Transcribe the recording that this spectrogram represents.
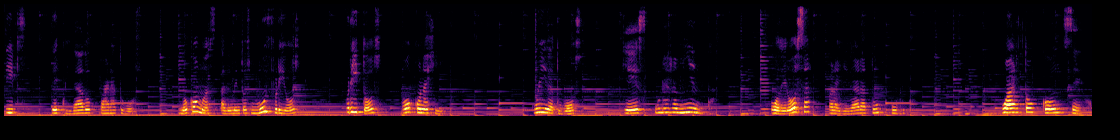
tips de cuidado para tu voz. No comas alimentos muy fríos, fritos o con ají. Cuida tu voz, que es una herramienta poderosa para llegar a tu público. Cuarto consejo.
